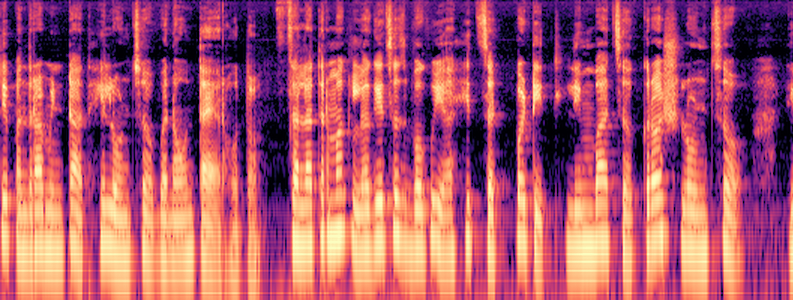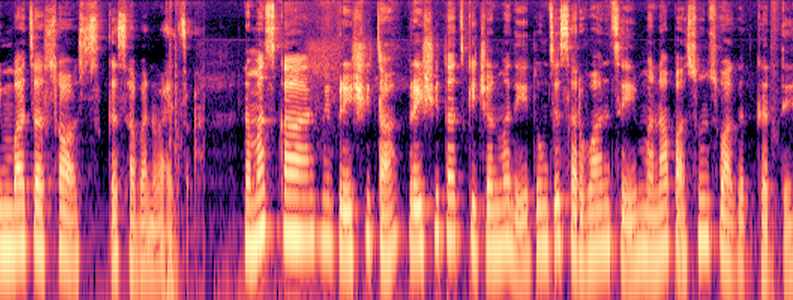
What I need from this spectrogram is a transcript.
ते पंधरा मिनटात हे लोणचं बनवून तयार होतं. चला तर मग लगेचच बघूया हे चटपटीत लिंबाचं क्रश लोणचं लिंबाचा सॉस कसा बनवायचा. नमस्कार मी प्रेषिता प्रेषिताच किचनमध्ये तुमचे सर्वांचे मनापासून स्वागत करते.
